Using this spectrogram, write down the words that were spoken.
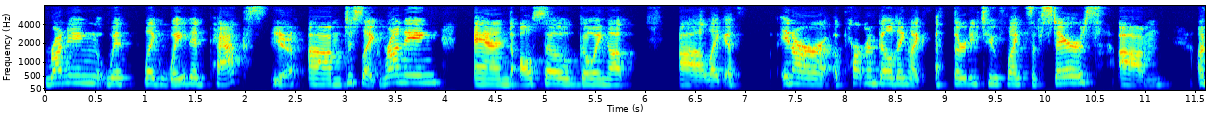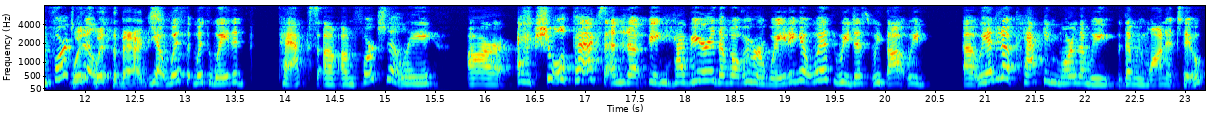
running with like weighted packs Yeah. um just like running and also going up uh like a in our apartment building like a 32 flights of stairs um unfortunately With, with the bags? yeah with with weighted packs. Um, unfortunately our actual packs ended up being heavier than what we were weighting it with. We just we thought we'd uh, we ended up packing more than we than we wanted to.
